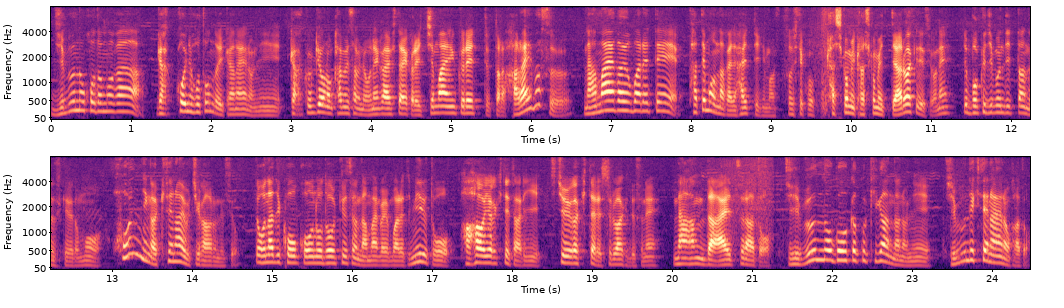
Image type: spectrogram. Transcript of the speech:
自分の子供が学校にほとんど行かないのに学業の神様にお願いしたいから1万円くれって言ったら払います？名前が呼ばれて建物の中に入っていきます。そしてこう貸し込み貸し込みってやるわけですよね。で僕自分で言ったんですけれども本人が来てないうちがあるんですよ。で同じ高校の同級生の名前が呼ばれて見ると母親が来てたり父親が来たりするわけですね。なんだあいつらと。自分の合格祈願なのに自分で来てないのかと。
